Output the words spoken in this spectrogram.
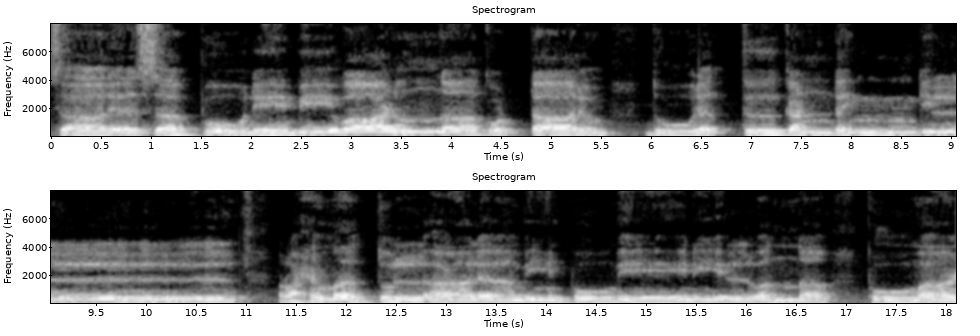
സാരസപ്പൂനെ വാഴുന്ന കൊട്ടാരം ദൂരത്ത് കണ്ടെങ്കിൽ. റഹ്മത്തുൽ ആലമീൻ പൂമേനിയിൽ വന്ന പൂമഴയായെങ്കിൽ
